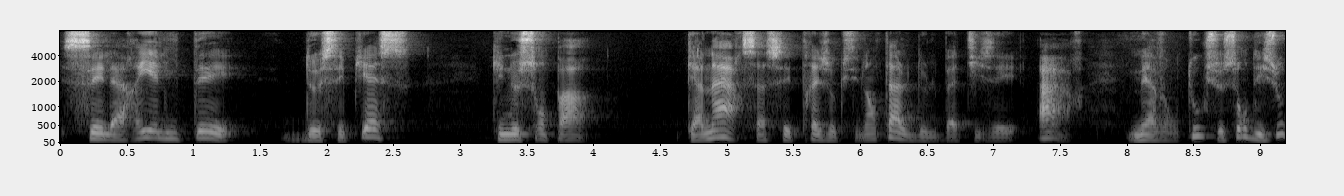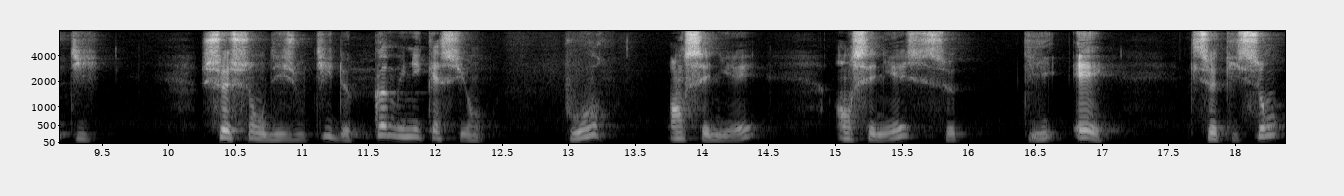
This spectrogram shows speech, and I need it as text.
c'est la réalité de ces pièces, qui ne sont pas qu'un art, ça c'est très occidental de le baptiser art, mais avant tout ce sont des outils. Ce sont des outils de communication pour enseigner, enseigner ce qui est, ce qui sont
